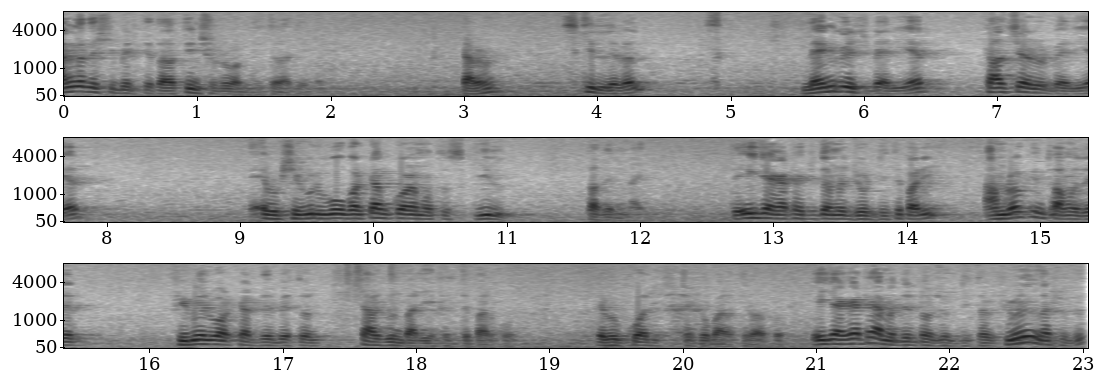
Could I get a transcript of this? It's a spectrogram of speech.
বাংলাদেশি মেডকে তারা তিনশো ডলার দিতে রাজি হবে। কারণ skill level, language barrier, cultural barrier, এবং সেগুলো ওভারকাম করার মতো স্কিল তাদের নাই। তো এই জায়গাটায় যদি আমরা জোর দিতে পারি, আমরাও কিন্তু আমাদের ফিমেল ওয়ার্কারদের বেতন চার গুণ বাড়িয়ে ফেলতে পারব এবং কোয়ালিটিটাকেও বাড়াতে পারব। এই জায়গাটায় আমাদের নজর দিতে হবে। ফিমেল না শুধু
